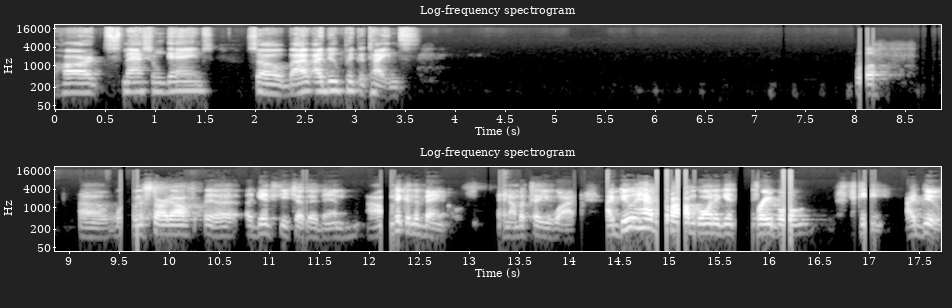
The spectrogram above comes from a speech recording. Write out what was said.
hard smash them games. So, but I, I do pick the Titans. Well, uh, we're going to start off uh, against each other then. I'm picking the Bengals, and I'm going to tell you why. I do have a problem going against Vrabel's team. I do.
